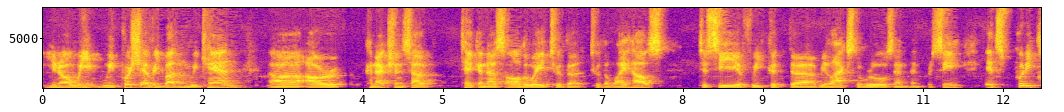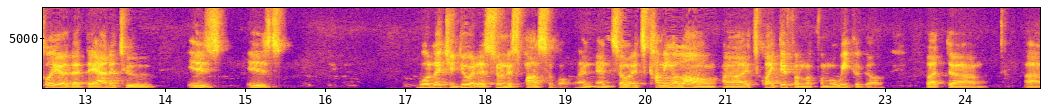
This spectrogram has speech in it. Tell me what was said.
You know, we, we push every button we can. Uh, our connections have taken us all the way to the, to the White House to see if we could uh, relax the rules and, and proceed. It's pretty clear that the attitude is, is we'll let you do it as soon as possible. And, and so it's coming along. Uh, it's quite different from a week ago, but um, uh,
